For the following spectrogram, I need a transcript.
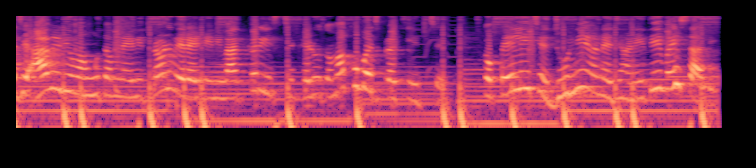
આજે આ વિડીયોમાં હું તમને એવી ત્રણ વેરાયટીની વાત કરીશ જે ખેડૂતોમાં ખૂબ જ પ્રચલિત છે. તો પહેલી છે જૂની અને જાણીતી વૈશાલી.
